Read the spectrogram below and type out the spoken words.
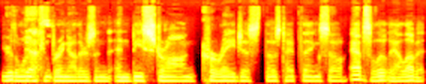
You're the one yes. that can bring others and and be strong, courageous, those type things. So absolutely, I love it.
